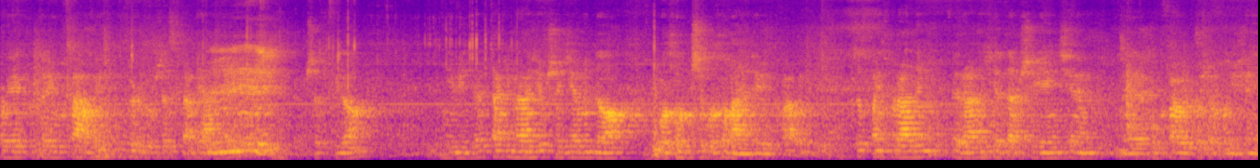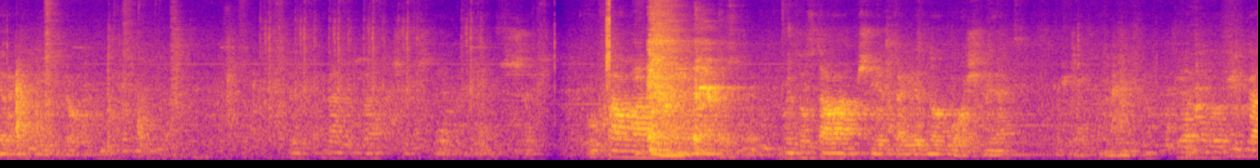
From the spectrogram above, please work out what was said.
projektu tej uchwały, który był przedstawiany przed chwilą? Nie widzę. W takim razie przejdziemy do głosu, tej uchwały. Kto z Państwa radnych, radnych jest za przyjęciem e, uchwały? Proszę o podniesienie ręki została przyjęta jednogłośnie. Radnego Wilka,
